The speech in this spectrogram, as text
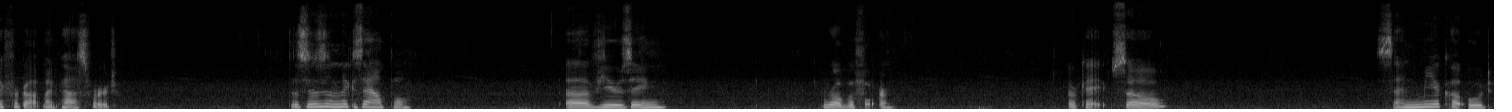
I forgot my password. This is an example of using RoboForm. Okay, so send me a code.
